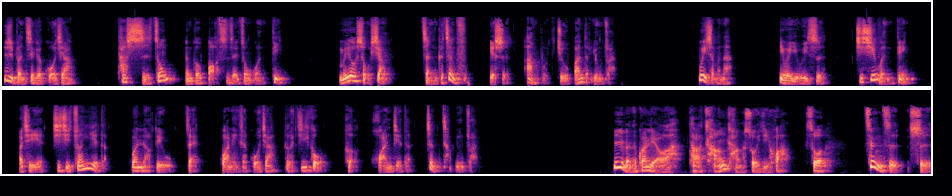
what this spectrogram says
日本这个国家它始终能够保持这种稳定。没有首相，整个政府也是按部就班的运转。为什么呢？因为有一支极其稳定，而且也极其专业的官僚队伍在管理着国家各机构和环节的正常运转。日本的官僚啊，他常常说一句话：说政治是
